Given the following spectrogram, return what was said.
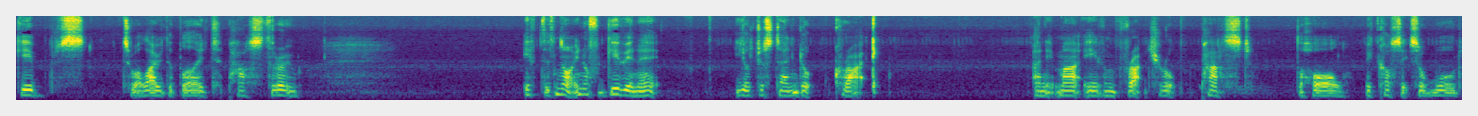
gives to allow the blade to pass through. If there's not enough give in it you'll just end up crack and it might even fracture up past the hole because it's a wood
